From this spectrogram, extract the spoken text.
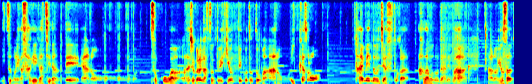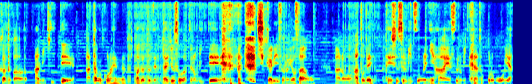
見積もりが下げがちなんで、あの、そこは最初からガツンといけよっていうことと、まあ、あの、一回その、対面の打ち合わせとか挟むのであれば、あの、予算感とか案に聞いて、あ、多分この辺までだったら全然大丈夫そうだっていうのを見て しっかりその予算をあの、後で提出する見積もりに反映するみたいなところをやっ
